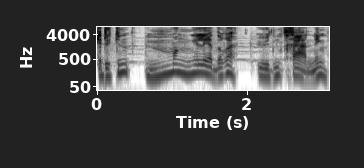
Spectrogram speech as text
Har dere mange ledere uten trening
